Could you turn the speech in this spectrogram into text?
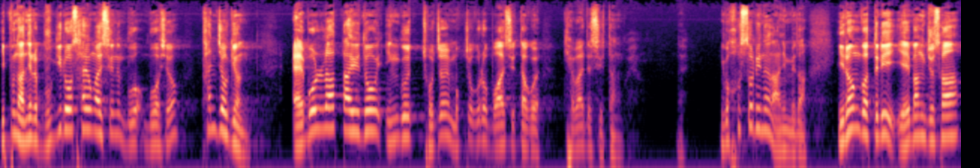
이뿐 아니라 무기로 사용할 수 있는 무, 무엇이요? 탄저균, 에볼라 따위도 인구 조절 목적으로 뭐 할 수 있다고 개발될 수 있다는 거예요. 네. 이거 헛소리는 아닙니다. 이런 것들이 예방주사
